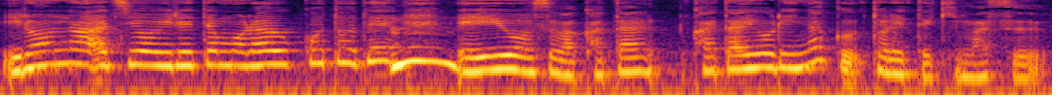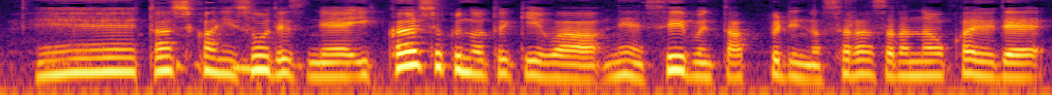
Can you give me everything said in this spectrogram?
いろんな味を入れてもらうことで、うん栄養素は偏偏りなく取れてきます。えー確かにそうですね。一回食の時はね、水分たっぷりのサラサラなおかゆで、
